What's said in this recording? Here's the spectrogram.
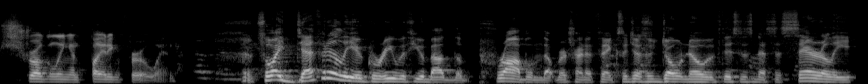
struggling and fighting for a win. So I definitely agree with you about the problem that we're trying to fix. I just don't know if this is necessarily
